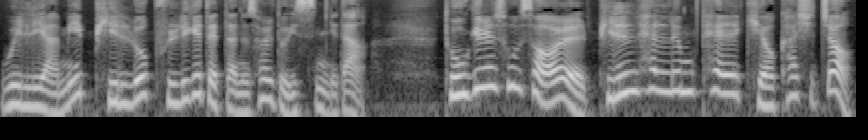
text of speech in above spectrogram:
윌리엄이 빌로 불리게 됐다는 설도 있습니다. 독일 소설 빌 헬름 텔 기억하시죠?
